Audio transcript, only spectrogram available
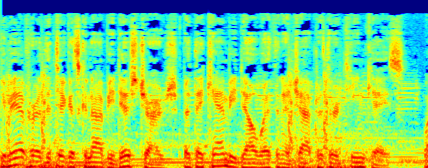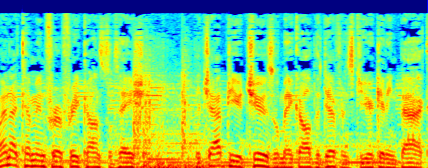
You may have heard that tickets cannot be discharged, but they can be dealt with in a Chapter 13 case. Why not come in for a free consultation? The chapter you choose will make all the difference to your getting back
